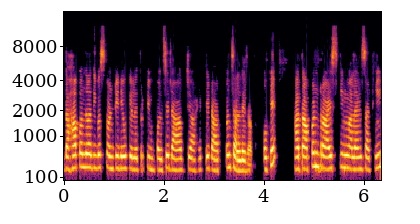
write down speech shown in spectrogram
दहा पंधरा दिवस कंटिन्यू केले तर पिंपलचे डाग जे आहेत ते डाग पण चालले जातात. ओके आता आपण ड्राय स्किन वाल्यांसाठी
